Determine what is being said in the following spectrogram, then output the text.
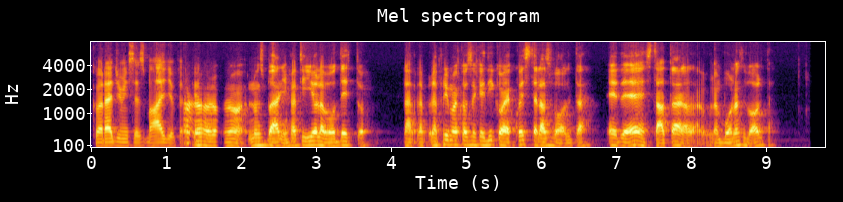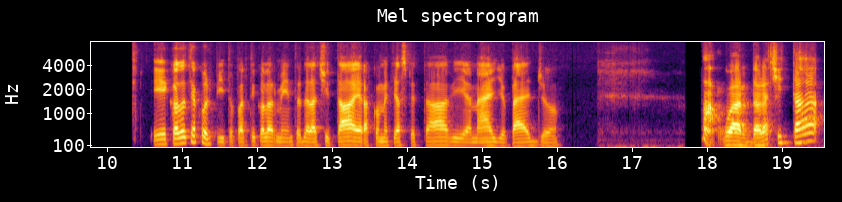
Correggimi se sbaglio. Perché... No, no, no, no, non sbaglio, infatti io l'avevo detto, la, la, la, prima cosa che dico è questa è la svolta ed è stata una buona svolta. E cosa ti ha colpito particolarmente della città? Era come ti aspettavi? È meglio, peggio? Ma guarda, la città,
